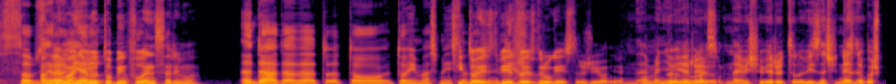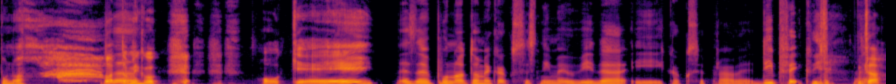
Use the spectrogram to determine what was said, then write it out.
S obzirom, A najmanje jel... YouTube influencerima. E, da, da, da, to, to, to ima smisla. I to je iz 2022. istraživanje. Najmanje vjeruju, najviše vjeruju televiziji, znači ne znaju baš puno o tome ko... Ok. Ne znaju puno o tome kako se snimaju videa i kako se prave deepfake videa. Da,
